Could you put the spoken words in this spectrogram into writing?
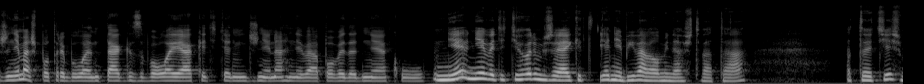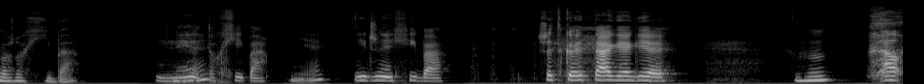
že nemáš potrebu len tak z voleja, keď ťa nič nenahnevá, povedať nejakú... Nie, nie, viete, ti hovorím, že aj keď ja nebývam veľmi naštvatá, a to je tiež možno chyba. Nie, Nie? je to chyba. Nie? Nič nie je chyba. Všetko je tak, jak je. Mhm. Ale,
